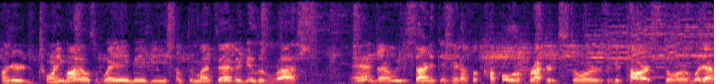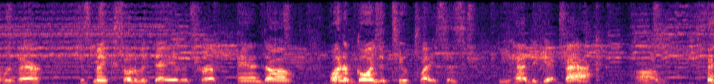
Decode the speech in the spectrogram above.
120 miles away, maybe, something like that, maybe a little less and uh, we decided to hit up a couple of record stores, a guitar store, whatever there. Just make sort of a day of the trip. And uh, wound up going to two places. He had to get back um,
